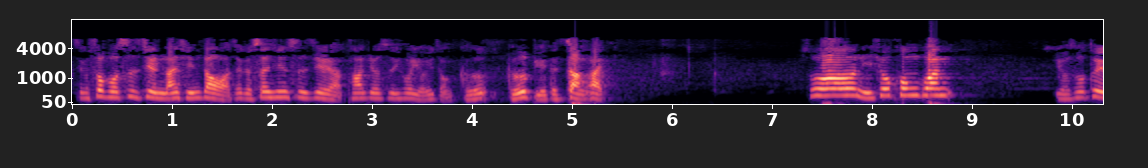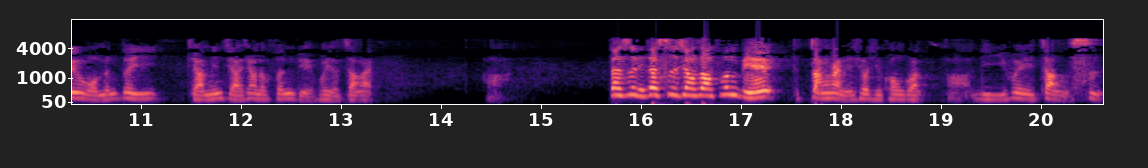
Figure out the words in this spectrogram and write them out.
这个娑婆世界难行道啊，这个身心世界啊，它就是会有一种隔隔别的障碍。说你修空观，有时候对于我们对于假名假相的分别会有障碍啊。但是你在事相上分别障碍你修习空观啊，理会障事，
